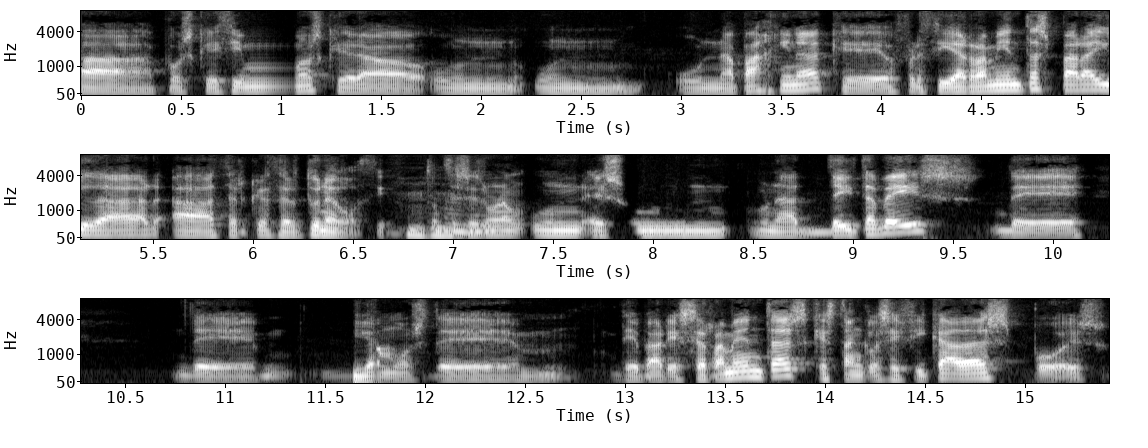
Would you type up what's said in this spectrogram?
Uh, pues que hicimos que era un, un, una página que ofrecía herramientas para ayudar a hacer crecer tu negocio. Entonces uh -huh. es, una, un, es un, una, database de, de digamos, de, de, varias herramientas que están clasificadas, pues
